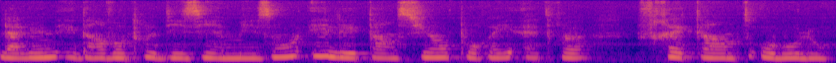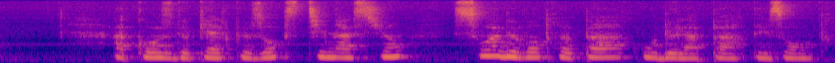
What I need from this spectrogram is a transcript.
la lune est dans votre dixième maison et les tensions pourraient être fréquentes au boulot à cause de quelques obstinations, soit de votre part ou de la part des autres.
